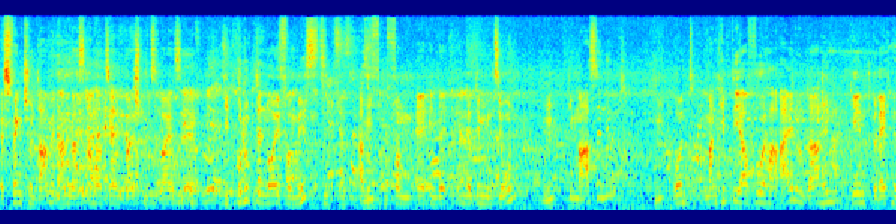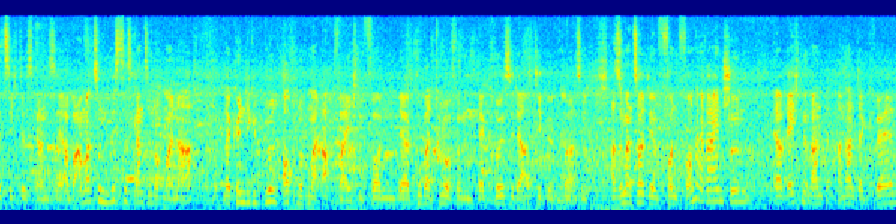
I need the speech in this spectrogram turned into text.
es fängt schon damit an, dass Amazon beispielsweise die Produkte neu vermisst, also vom, äh, in, der, in der Dimension, die Maße nimmt. Und man gibt die ja vorher ein und dahingehend berechnet sich das Ganze. Aber Amazon misst das Ganze nochmal nach. Und da können die Gebühren auch nochmal abweichen von der Kubatur, von der Größe der Artikel quasi. Also man sollte von vornherein schon errechnen an, anhand der Quellen,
